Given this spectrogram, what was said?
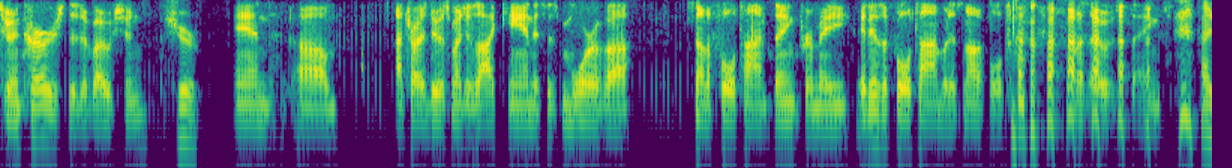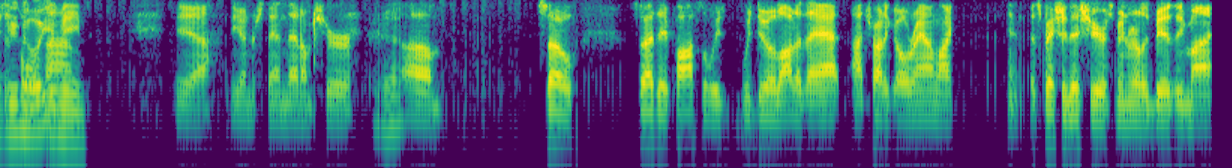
to encourage the devotion Sure. and um, I try to do as much as I can. This is more of a it's not a full time thing for me. It is a full time, but it's not a full time one of those things. I It's do know what you mean. Yeah, you understand that, I'm sure. Yeah. Um, So, so at the Apostle, we we do a lot of that. I try to go around like, especially this year, it's been really busy. My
